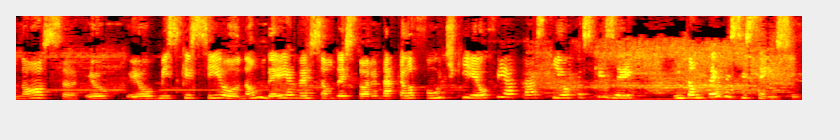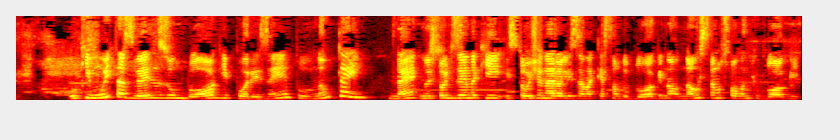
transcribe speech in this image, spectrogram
Nossa, eu, eu me esqueci ou não dei a versão da história daquela fonte que eu fui atrás, que eu pesquisei. Então teve esse senso. O que muitas vezes um blog, por exemplo, não tem, né? Não estou dizendo aqui, estou generalizando a questão do blog, não, não estamos falando que o blog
